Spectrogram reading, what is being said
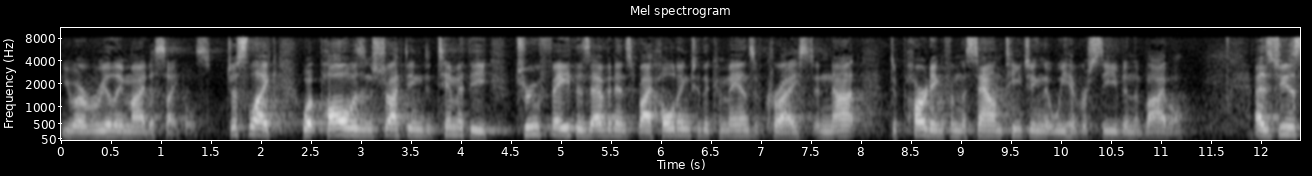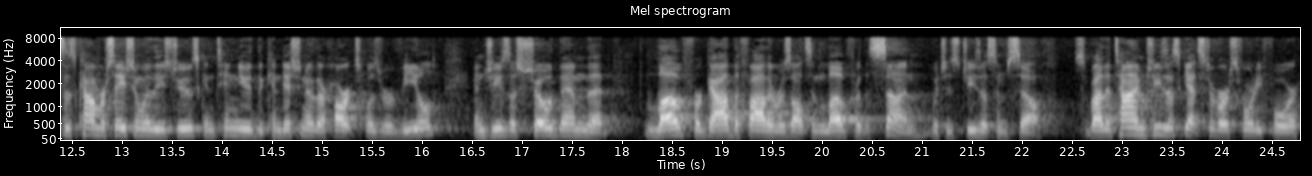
you are really my disciples. Just like what Paul was instructing to Timothy, true faith is evidenced by holding to the commands of Christ and not departing from the sound teaching that we have received in the Bible. As Jesus' conversation with these Jews continued, the condition of their hearts was revealed, and Jesus showed them that love for God the Father results in love for the Son, which is Jesus himself. So by the time Jesus gets to verse 44,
